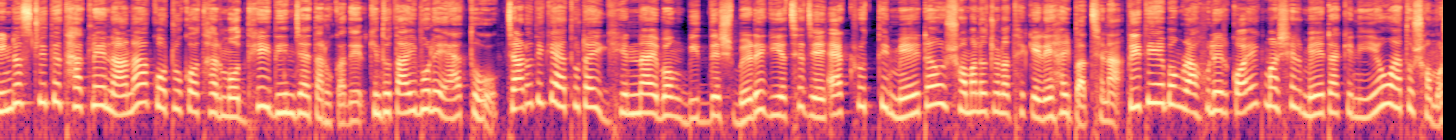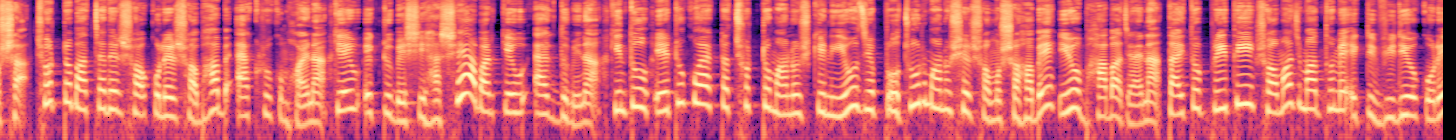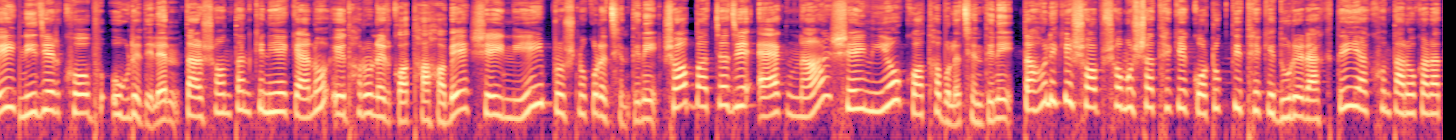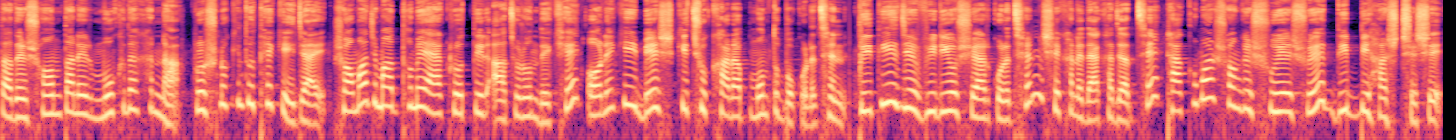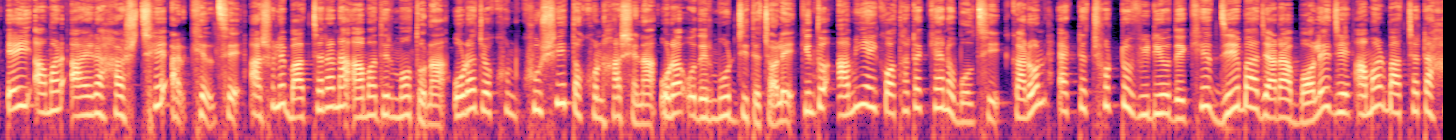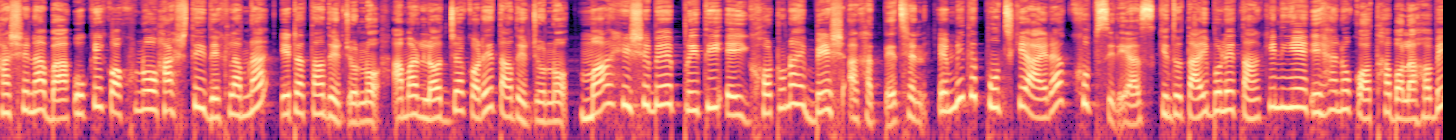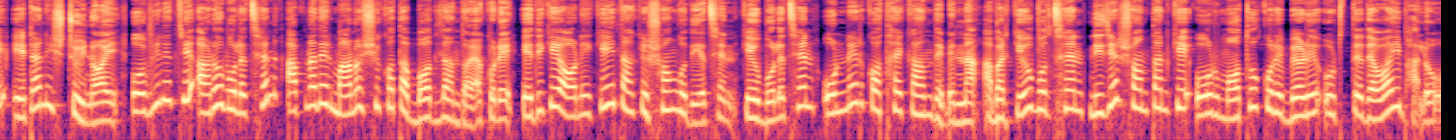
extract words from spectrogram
ইন্ডাস্ট্রিতে থাকলে নানা কটু কথার মধ্যেই দিন যায় তারকাদের। কিন্তু তাই বলে এত। চারদিকে এতটাই ঘেন্না এবং বিদ্বেষ বেড়ে গিয়েছে যে একরত্তি মেয়েটাও সমালোচনা থেকে রেহাই পাচ্ছে না। প্রীতি এবং রাহুলের কয়েক মাসের মেয়েটাকে নিয়েও এত সমস্যা। ছোট্ট বাচ্চাদের সকলের স্বভাব একরকম হয় না। কেউ একটু বেশি হাসে, আবার কেউ একদমই না। কিন্তু এটুকু একটা ছোট্ট মানুষকে নিয়েও যে প্রচুর মানুষের সমস্যা হবে, এও ভাবা যায় না। তাই তো প্রীতি সমাজ মাধ্যমে একটি ভিডিও করেই নিজের ক্ষোভ উগড়ে দিলেন। তার সন্তানকে নিয়ে কেন এ ধরনের কথা হবে সেই নিয়েই প্রশ্ন করেছেন তিনি। সব বাচ্চা যে এক না, সেই নিয়েও কথা বলেছেন তিনি। তাহলে কি সব সমস্যা থেকে, কটুক্তি থেকে দূরে রাখতেই এখন তারকারা তাদের সন্তানের মুখ দেখান না? প্রশ্ন কিন্তু থেকেই যায়। সমাজ মাধ্যমে একরত্তির আচরণ দেখে অনেকেই বেশ কিছু খারাপ মন্তব্য করেছেন। প্রীতি যে ভিডিও শেয়ার করেছেন, সেখানে দেখা যাচ্ছে ঠাকুমার সঙ্গে শুয়ে শুয়ে দিব্যি হাসছে সে। এই আমার আয়রা হাসছে আর খেলছে। আসলে বাচ্চারা না আমাদের মতো না। ওরা যখন খুশি তখন হাসে না। ওরা ওদের মর্জিতে চলে। কিন্তু আমি এই কথাটা কেন বলছি? কারণ একটা ছোট্ট ভিডিও দেখে যে বা যারা বলে যে আমার বাচ্চাটা হাসে না বা ওকে কখনো হাসতেই দেখলাম না, এটা তাদের জন্য। আমার লজ্জা করে তাদের জন্য। মা হিসেবে প্রীতি এই ঘটনায় বেশ আঘাত পেয়েছেন। এমনিতে পুঁচকে আয়রা খুব সিরিয়াস। কিন্তু তাই বলে তাকে নিয়ে এহেন কথা বলা হবে, এটা নিশ্চয়ই নয়। অভিনেত্রী আরও বলেছেন আপনাদের মানসিকতা বদলান দয়া করে। এদিকে অনেকেই তাকে সঙ্গ দিয়েছেন। কেউ বলেছেন, অন্যের কথায় কান দেবেন না। আবার কেউ বলছেন, নিজের সন্তানকে ওর মতো করে বেড়ে উঠতে দেওয়াই ভালো।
